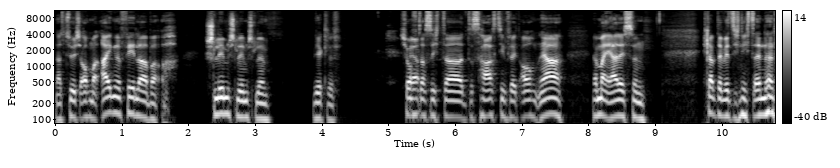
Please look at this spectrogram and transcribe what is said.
Natürlich auch mal eigene Fehler, aber oh, schlimm, schlimm, schlimm. Wirklich. Ich hoffe, ja. dass sich da das Haas-Team vielleicht auch, ja, wenn wir ehrlich sind, ich glaube, da wird sich nichts ändern.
